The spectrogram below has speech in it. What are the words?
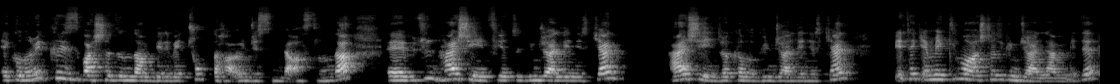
ekonomik kriz başladığından beri ve çok daha öncesinde aslında e, bütün her şeyin fiyatı güncellenirken, her şeyin rakamı güncellenirken bir tek emekli maaşları güncellenmedi.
